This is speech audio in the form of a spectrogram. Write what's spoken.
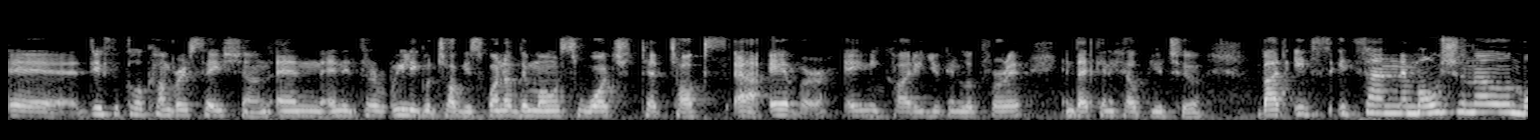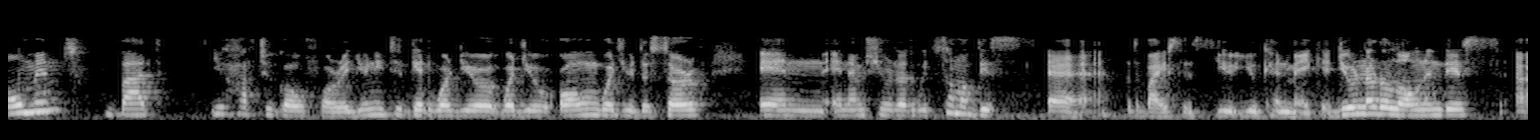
a difficult conversation, and, and it's a really good talk. It's one of the most watched TED Talks uh, ever. Amy Cuddy, you can look for it, and that can help you too. But it's it's an emotional moment, but you have to go for it. You need to get what you what you own, what you deserve, and and I'm sure that with some of these uh, advices, you you can make it. You're not alone in this. Uh,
